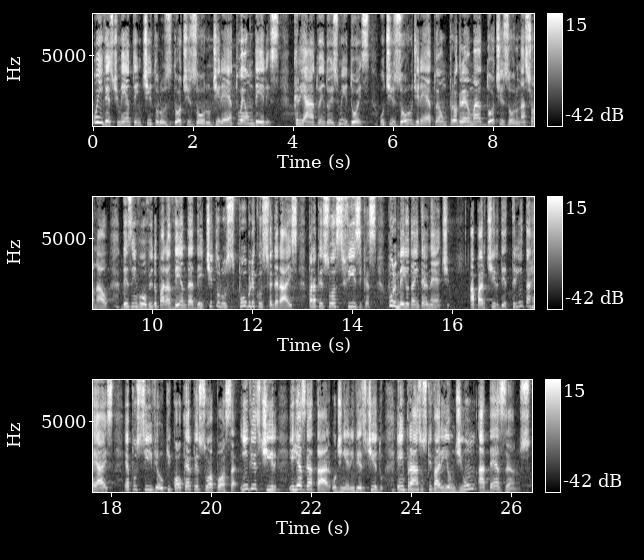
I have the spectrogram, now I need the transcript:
O investimento em títulos do Tesouro Direto é um deles. Criado em 2002, o Tesouro Direto é um programa do Tesouro Nacional desenvolvido para a venda de títulos públicos federais para pessoas físicas por meio da internet a partir de 30 reais, é possível que qualquer pessoa possa investir e resgatar o dinheiro investido em prazos que variam de 1 a 10 anos.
